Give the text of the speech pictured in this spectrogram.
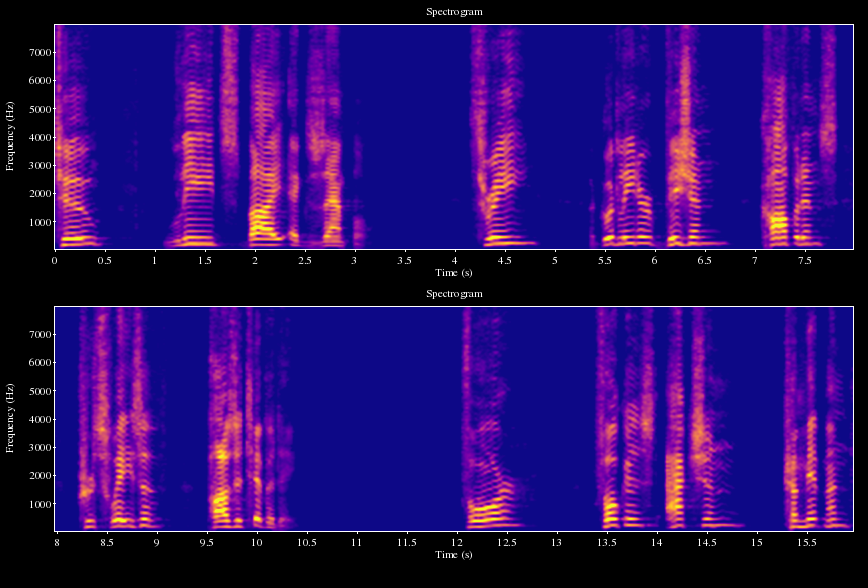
Two, leads by example. Three, a good leader, vision, confidence, persuasive, positivity. Four, focused action, commitment,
